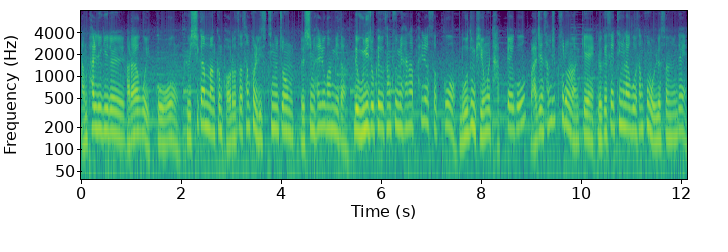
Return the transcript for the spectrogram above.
안 팔리기를 바라고 있고 그 시간만큼 벌어서 상품 리스팅을 좀 열심히 하려고 합니다. 근데 운이 좋게도 상품이 하나 팔렸었고 모든 비용을 다 빼고 마진 30% 넘게 이렇게 세팅을 하고 상품 올렸었는데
